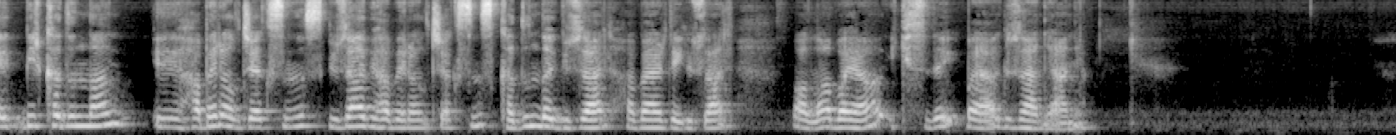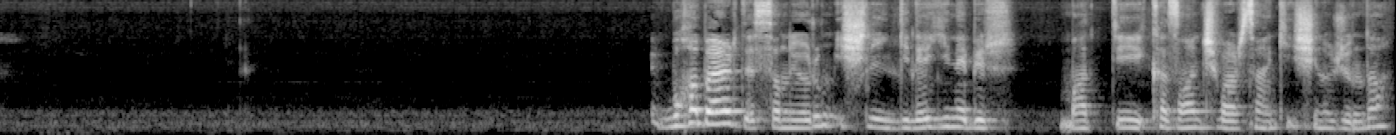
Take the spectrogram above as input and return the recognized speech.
E, bir kadından e, haber alacaksınız. Güzel bir haber alacaksınız. Kadın da güzel, haber de güzel. Vallahi bayağı ikisi de bayağı güzel yani. Bu haber de sanıyorum işle ilgili yine bir maddi kazanç var sanki işin ucunda.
